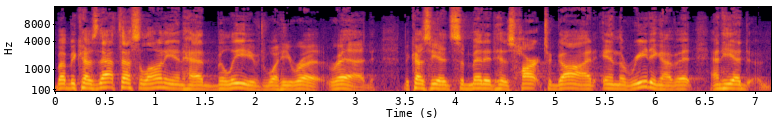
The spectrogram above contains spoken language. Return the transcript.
but because that Thessalonian had believed what he read, because he had submitted his heart to God in the reading of it, and he had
